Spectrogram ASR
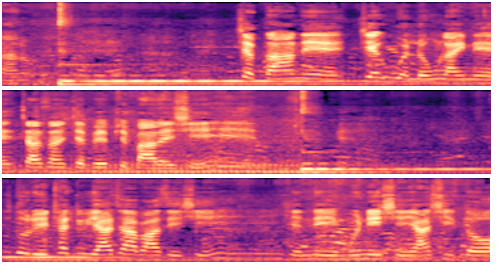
ကျွန်တော်တို့ကြက်သားနဲ့ကြက်ဥအလုံးလိုက်နဲ့ကြာစံချက်ပဲဖြစ်ပါတယ်ရှင်ကဲကုသိုလ်တွေထပ်တူရကြပါစေရှင်ယနေ့မွေးနေ့ရှင်ရရှိသော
